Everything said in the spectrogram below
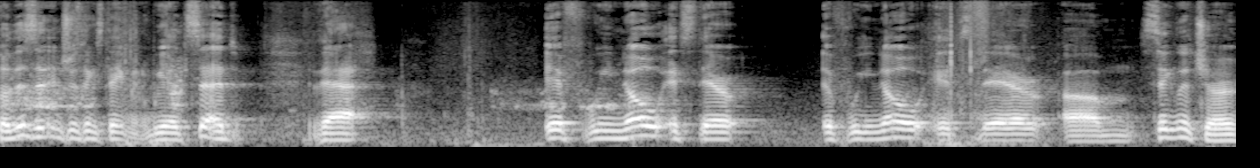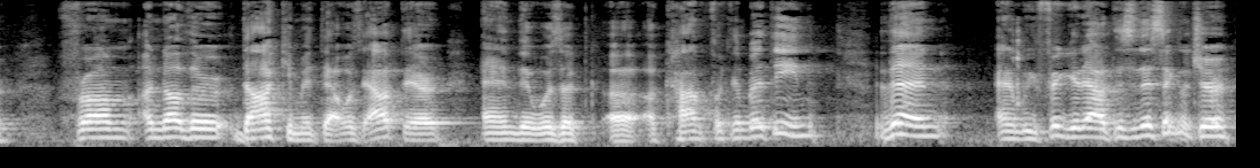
So this is an interesting statement. We had said that if we know it's their, if we know it's their um, signature from another document that was out there, and there was a, a, a conflict in Betin, then and we figured out this is their signature,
